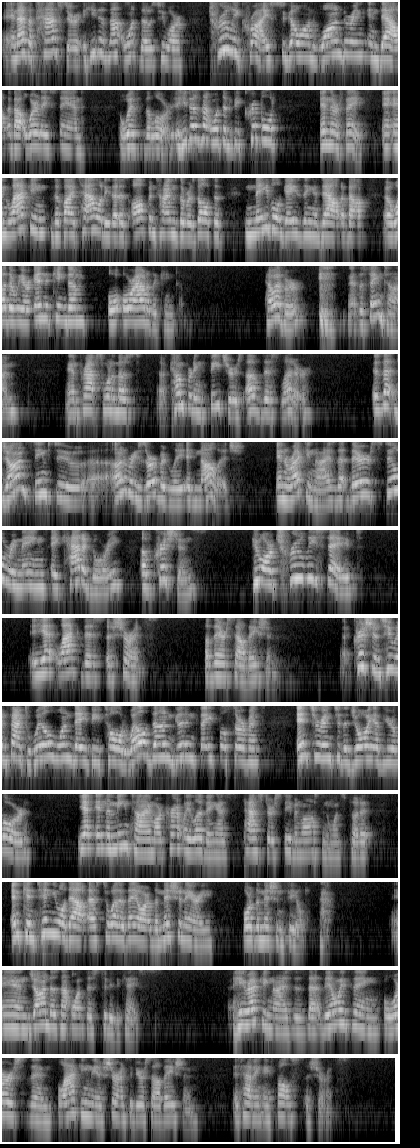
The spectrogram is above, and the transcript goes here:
And as a pastor, he does not want those who are truly Christ to go on wandering in doubt about where they stand with the Lord. He does not want them to be crippled in their faith and lacking the vitality that is oftentimes the result of navel gazing and doubt about uh, whether we are in the kingdom or out of the kingdom. However, at the same time, and perhaps one of the most uh, comforting features of this letter, is that John seems to uh, unreservedly acknowledge and recognize that there still remains a category of Christians who are truly saved yet lack this assurance of their salvation. Christians who, in fact, will one day be told, Well done, good and faithful servant, enter into the joy of your Lord, yet in the meantime are currently living, as Pastor Steven Lawson once put it, in continual doubt as to whether they are the missionary or the mission field. and John does not want this to be the case. He recognizes that the only thing worse than lacking the assurance of your salvation is having a false assurance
